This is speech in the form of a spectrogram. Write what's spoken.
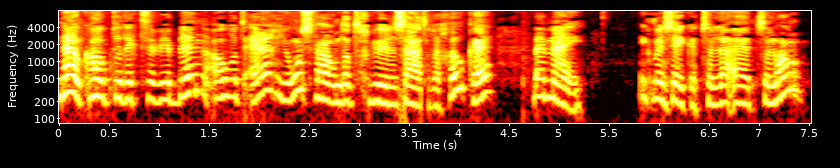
Nou, ik hoop dat ik er weer ben. Oh, wat erg, jongens. Waarom dat gebeurde zaterdag ook, hè? Bij mij. Ik ben zeker te, la- eh, te lang.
